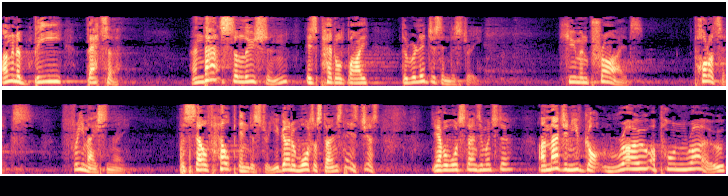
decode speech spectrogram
I'm going to be better. And that solution is peddled by the religious industry, human pride, politics, Freemasonry, the self help industry. You go into Waterstones, there's just. Do you have a Waterstones in Winchester? I imagine you've got row upon row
